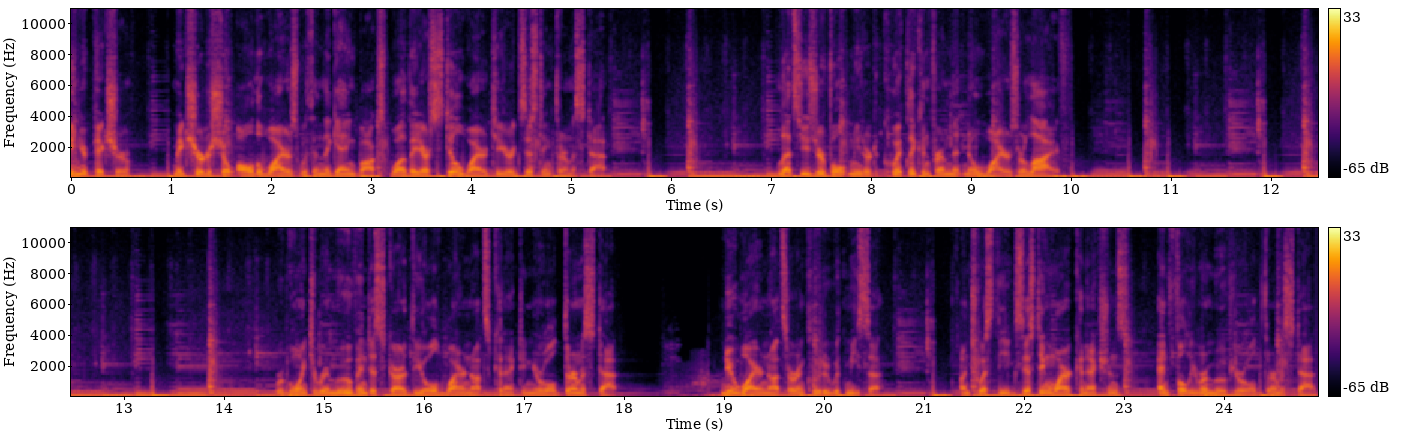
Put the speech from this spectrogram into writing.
In your picture, make sure to show all the wires within the gang box while they are still wired to your existing thermostat. Let's use your voltmeter to quickly confirm that no wires are live. We're going to remove and discard the old wire nuts connecting your old thermostat. New wire nuts are included with Mysa. Untwist the existing wire connections and fully remove your old thermostat.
